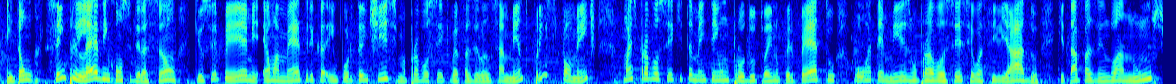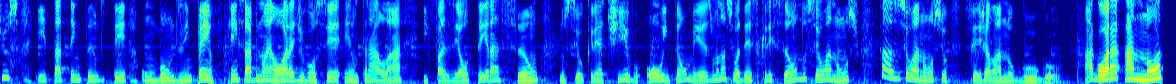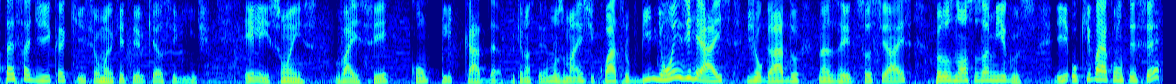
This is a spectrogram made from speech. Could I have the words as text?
Então, sempre leve em consideração que o CPM é uma métrica importantíssima para você que vai fazer lançamento, principalmente, mas para você que também tem um produto aí no perpétuo ou até mesmo para você, seu afiliado, que está fazendo anúncios e está tentando ter um bom desempenho. Quem sabe não é hora de você entrar lá e fazer alteração no seu criativo ou então mesmo na sua descrição do seu anúncio, caso o seu anúncio seja lá no Google. Agora anota essa dica aqui, seu marqueteiro, que é o seguinte: eleições vai ser complicada, porque nós teremos mais de 4 bilhões de reais jogado nas redes sociais pelos nossos amigos. E o que vai acontecer?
